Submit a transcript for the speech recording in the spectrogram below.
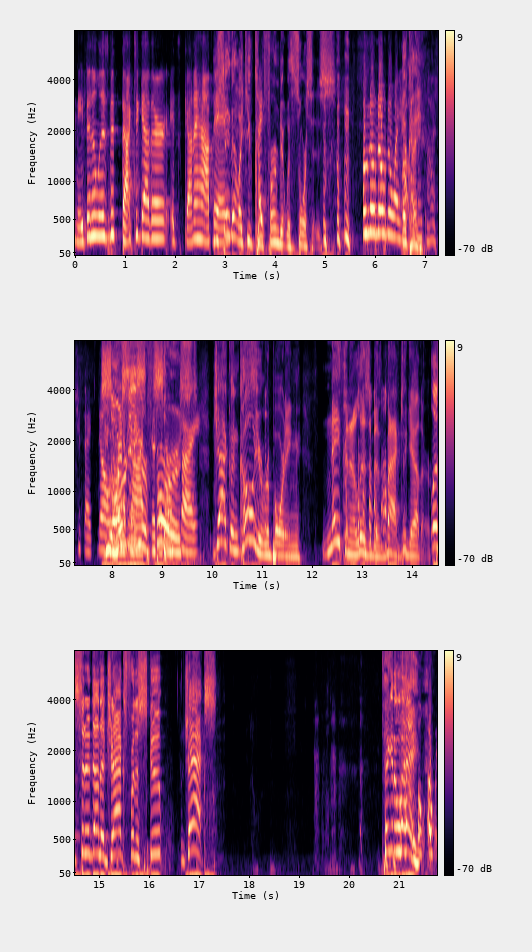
Nathan and Elizabeth back together. It's gonna happen. You say that like you've confirmed it with sources. Oh no no no! I have. Oh okay. Oh my gosh, you guys. No, you I heard have it not. here No, no, no, first. Sorry. Jacqueline Collier reporting Nathan and Elizabeth back together. Let's send it down to Jax for the scoop. Jax, take it away. Oh, oh,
